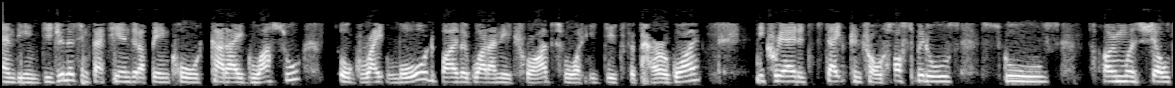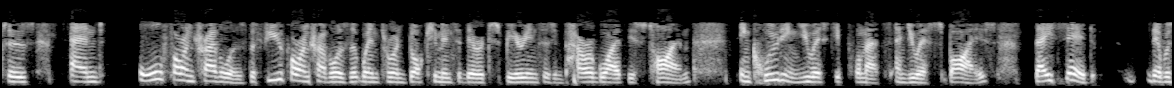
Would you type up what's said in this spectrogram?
and the indigenous. In fact, he ended up being called Caraiguasu, or Great Lord, by the Guarani tribes for what he did for Paraguay. He created state-controlled hospitals, schools, homeless shelters, and all foreign travellers, the few foreign travellers that went through and documented their experiences in Paraguay at this time, including US diplomats and US spies, they said there was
